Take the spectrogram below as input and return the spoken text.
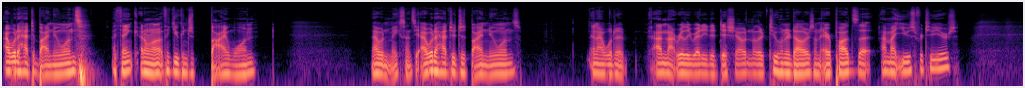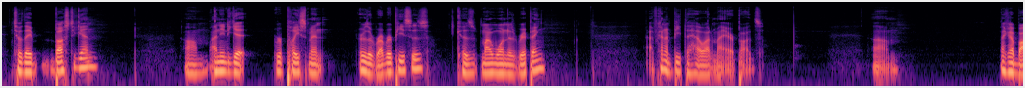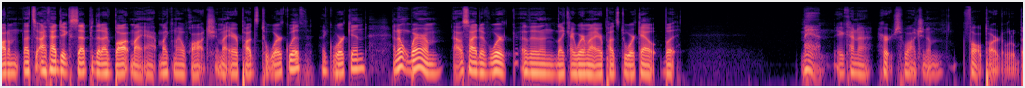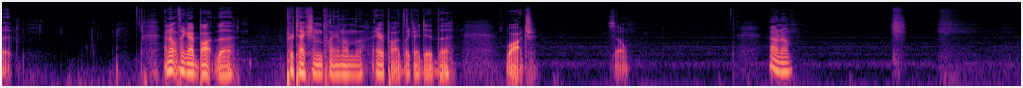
I would have had to buy new ones. I think. I don't know. I don't think you can just buy one. That wouldn't make sense. Yeah, I would have had to just buy new ones. And I would have I'm not really ready to dish out another $200 on AirPods that I might use for 2 years till they bust again. Um I need to get replacement or the rubber pieces cuz my one is ripping. I've kind of beat the hell out of my AirPods. Um like I bought them. That's I've had to accept that I've bought my app, like my watch and my AirPods to work with, like work in. I don't wear them outside of work, other than like I wear my AirPods to work out. But man, it kind of hurts watching them fall apart a little bit. I don't think I bought the protection plan on the AirPods like I did the watch. So I don't know.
